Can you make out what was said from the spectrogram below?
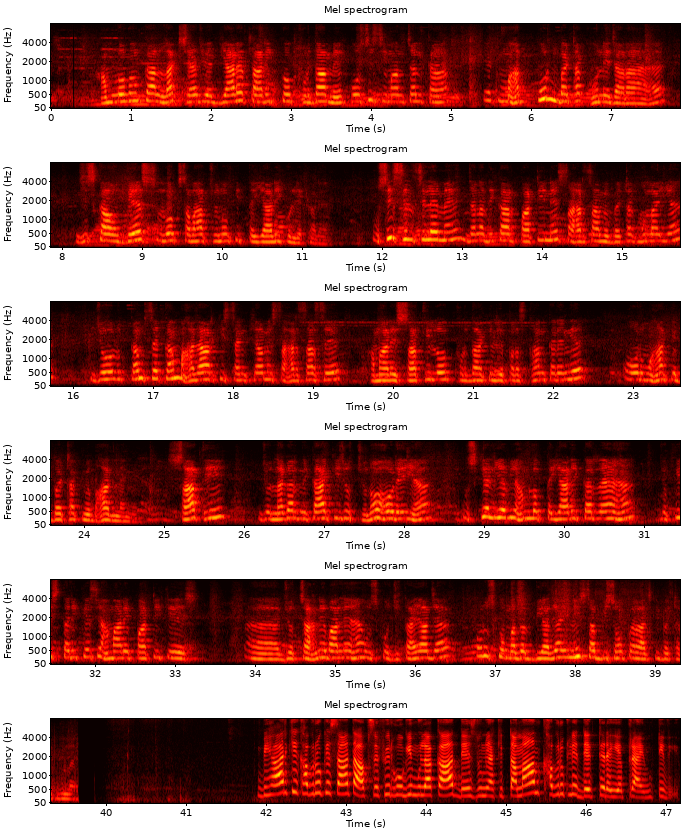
हम लोगों का लक्ष्य है जो 11 तारीख को खुर्दा में कोसी सीमांचल का एक महत्वपूर्ण बैठक होने जा रहा है, जिसका उद्देश्य लोकसभा चुनाव की तैयारी को लेकर है। उसी सिलसिले में जन अधिकार पार्टी ने सहरसा में बैठक बुलाई है, जो कम से कम हज़ार की संख्या में सहरसा से हमारे साथी लोग खुर्दा के लिए प्रस्थान करेंगे। और वहाँ के बैठक में भाग लेंगे। साथ ही जो नगर निकाय की जो चुनाव हो रही है, उसके लिए भी हम लोग तैयारी कर रहे हैं जो किस तरीके से हमारे पार्टी के जो चाहने वाले हैं, उसको जिताया जाए और उसको मदद दिया जाए। इन्हीं सब विषयों पर आज की बैठक बुलाई। बिहार की खबरों के साथ आपसे फिर होगी मुलाकात। देश दुनिया की तमाम खबरों के लिए देखते रहिए प्राइम टीवी।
